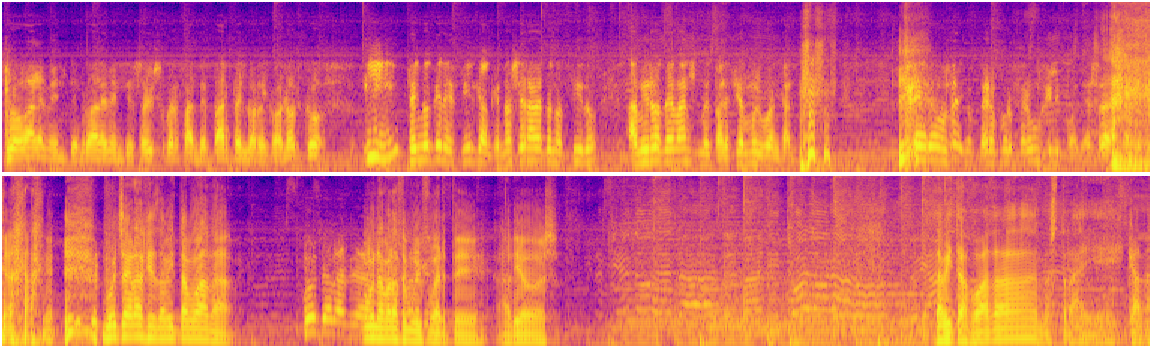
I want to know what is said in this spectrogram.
Probablemente, probablemente. Soy súper fan de Purple, lo reconozco. Y tengo que decir que aunque no sea nada conocido, a mí Rod Evans me parecía muy buen cantante. pero bueno, pero un gilipollas. Muchas gracias, David Taboada. Muchas gracias. Un abrazo muy fuerte. Adiós. David Taboada nos trae cada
